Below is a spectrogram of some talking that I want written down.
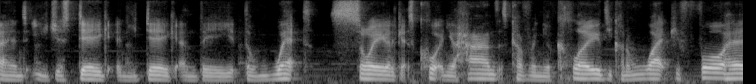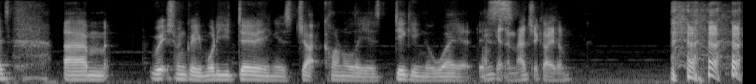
and you just dig and you dig and the the wet soil gets caught in your hands it's covering your clothes you kind of wipe your forehead um, richmond green what are you doing as jack connolly is digging away at this i'm getting a magic item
